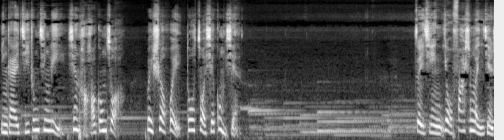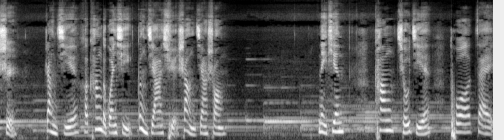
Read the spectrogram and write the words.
应该集中精力先好好工作，为社会多做些贡献。最近又发生了一件事，让杰和康的关系更加雪上加霜。那天，康求杰。托在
